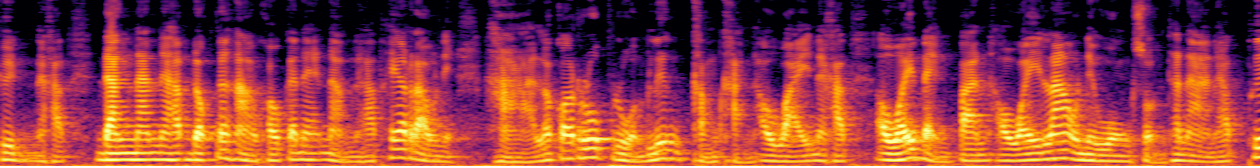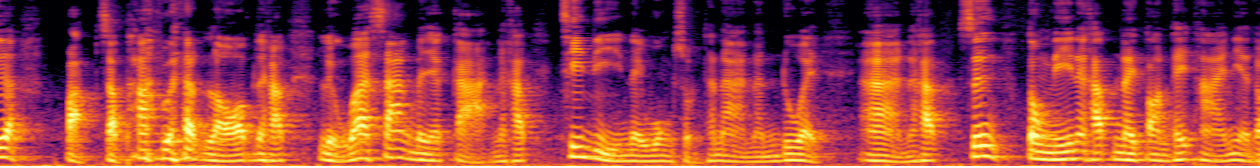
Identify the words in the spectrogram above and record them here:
ขึ้นนะครับ ดังนั้นนะครับดรฮาวเขาก็แนะนำนะครับให้เราเนี่ยหาแล้วก็รวบรวมเรื่องขำขันเอาไว้นะครับ เอาไว้แบ่งปันเอาไว้เล่าในวงสนทนานะครับ เพื่อ ปรับสภาพแวดล้อมนะครับหรือว่าสร้างบรรยากาศนะครับที่ดีในวงสนทนานั้นด้วยอ่านะครับซึ่งตรงนี้นะครับในตอนท้ายๆเนี่ยด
